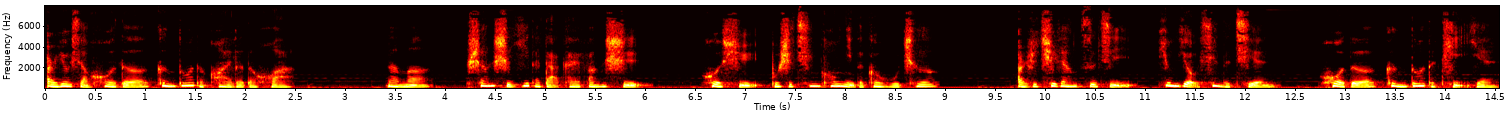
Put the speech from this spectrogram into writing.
而又想获得更多的快乐的话，那么双十一的打开方式，或许不是清空你的购物车，而是去让自己用有限的钱获得更多的体验。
